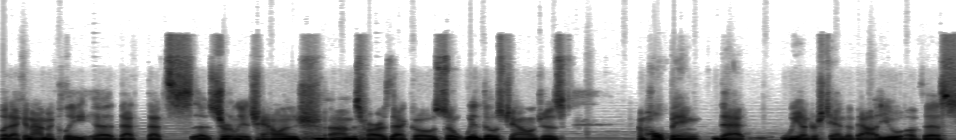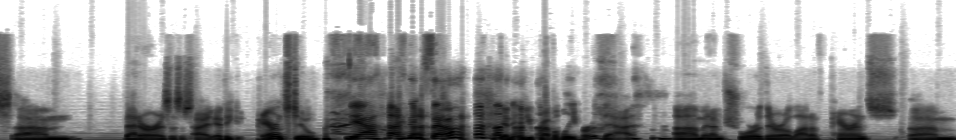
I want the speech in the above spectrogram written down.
but economically uh, that that's uh, certainly a challenge um, as far as that goes. So with those challenges i'm hoping that we understand the value of this um, better as a society. I think parents do. Yeah, I think so. and, and, you probably heard that. Um, and I'm sure there are a lot of parents um,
